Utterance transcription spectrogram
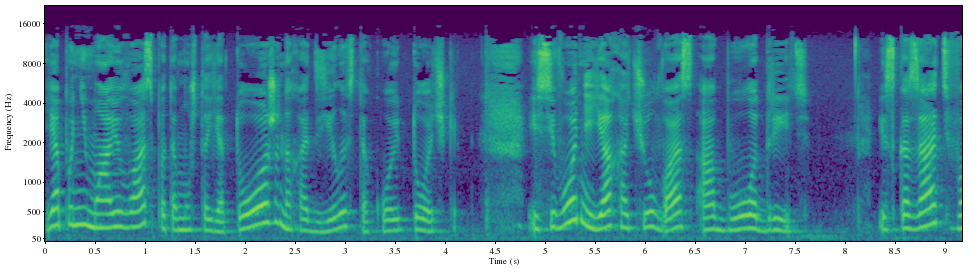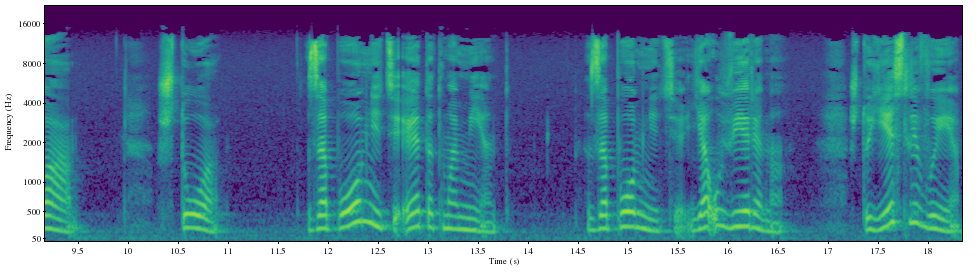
Я понимаю вас, потому что я тоже находилась в такой точке. И сегодня я хочу вас ободрить и сказать вам, что запомните этот момент. Запомните, я уверена, что если вы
